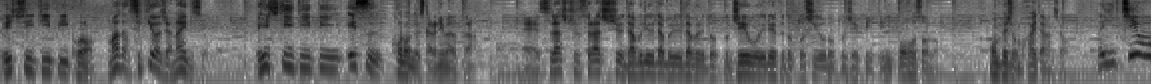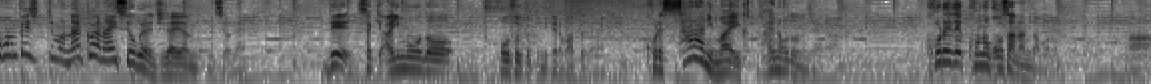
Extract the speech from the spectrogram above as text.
http コロン。まだ関和じゃないですよ。Https コロンですからね今だったら、えースラッシュスラッシュ www.jolf.co.jp って日本放送のホームページも書いてあるんですよ。で一応ホームページってもなくはないですよぐらいの時代なんですよね。でさっき i モード放送局みたいなのもあったじゃない。これさらに前行くと大変なことなんじゃないかな。これでこの濃さなんだもの。あ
